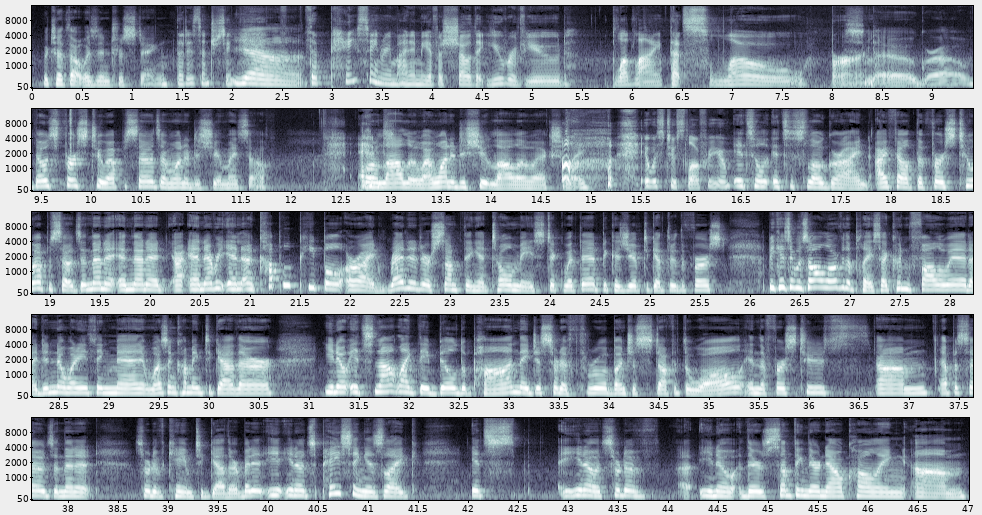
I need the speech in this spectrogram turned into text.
which I thought was interesting. That is interesting. Yeah, The pacing reminded me of a show that you reviewed, Bloodline, that slow burn. slow grow. Those first two episodes, I wanted to shoot myself. Or And Lalu. I wanted to shoot Lalu actually. it was too slow for you. it's a it's a slow grind. I felt the first two episodes, and then it, and then it and every and a couple people, or I'd read it or something, had told me stick with it because you have to get through the first because it was all over the place. I couldn't follow it. I didn't know what anything meant. It wasn't coming together. You know, it's not like they build upon. They just sort of threw a bunch of stuff at the wall in the first two um, episodes, and then it sort of came together. But it, it you know, its pacing is like it's you know it's sort of uh, you know there's something they're now calling um,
